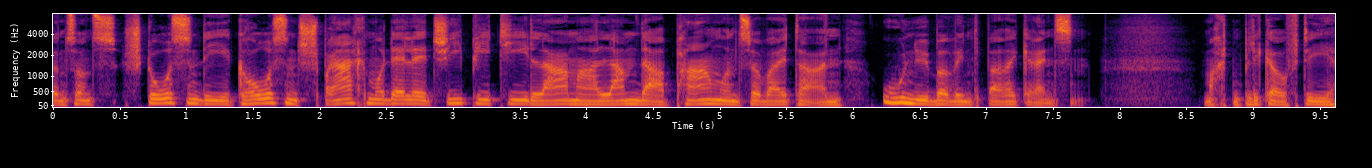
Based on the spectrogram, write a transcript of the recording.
denn sonst stoßen die großen Sprachmodelle GPT, Lama, Lambda, Palm und so weiter an unüberwindbare Grenzen. Macht ein Blick auf die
